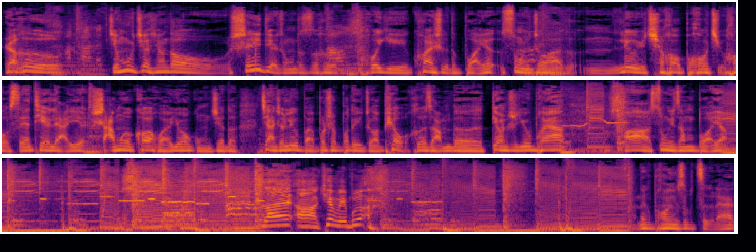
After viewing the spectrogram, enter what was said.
然后节目进行到十一点钟的时候，会给快手的榜一送一张，嗯，六月七号、八号、九号三天两夜沙漠狂欢摇滚节的价值六百八十八的一张票和咱们的定制 U 盘啊，送给咱们榜一。来啊，看微博，那个朋友是不是走了？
